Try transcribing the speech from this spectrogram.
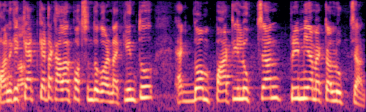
অনেকে ক্যাট ক্যাটা কালার পছন্দ করে না কিন্তু একদম পার্টি লুক চান প্রিমিয়াম একটা লুক চান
